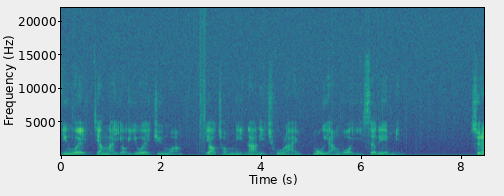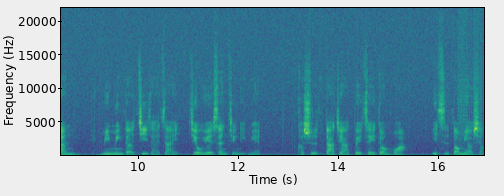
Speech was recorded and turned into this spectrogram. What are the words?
因为将来有一位君王要从你那里出来牧养我以色列民。虽然明明的记载在旧约圣经里面，可是大家对这一段话一直都没有想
